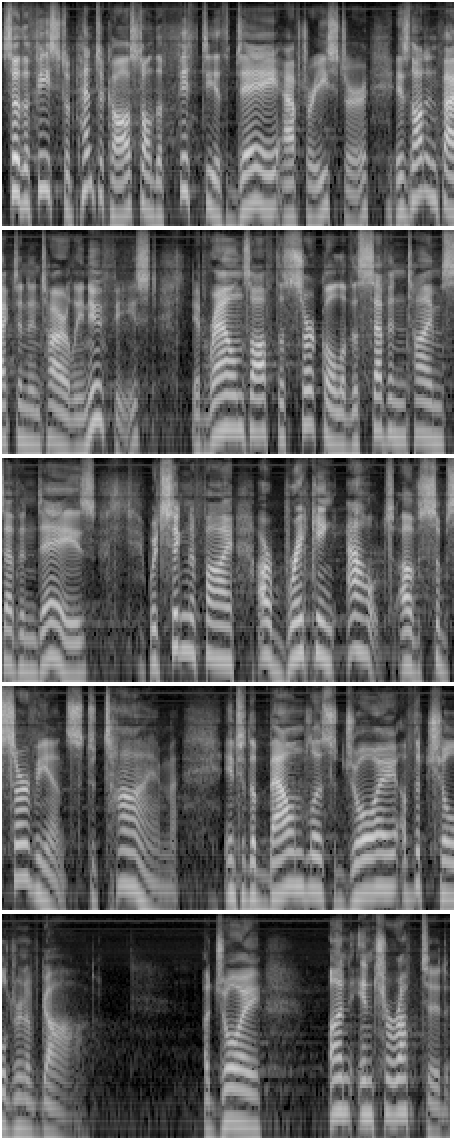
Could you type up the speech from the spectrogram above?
So the Feast of Pentecost on the 50th day after Easter is not, in fact, an entirely new feast. It rounds off the circle of the seven times seven days, which signify our breaking out of subservience to time into the boundless joy of the children of God. A joy uninterrupted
